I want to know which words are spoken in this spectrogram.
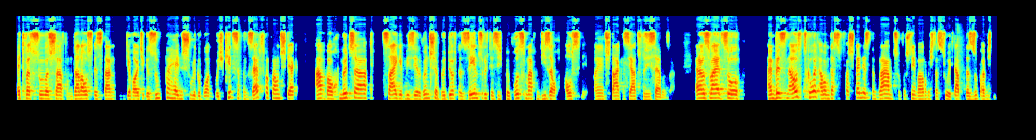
etwas zu erschaffen. Und daraus ist dann die heutige Superheldenschule geworden, wo ich Kids im Selbstvertrauen stärke, aber auch Mütter zeige, wie sie ihre Wünsche, Bedürfnisse, Sehnsüchte sich bewusst machen, diese auch ausleben und ein starkes Ja zu sich selber sagen. Ja, das war jetzt so ein bisschen ausgeholt, aber um das Verständnis im Rahmen zu verstehen, warum ich das tue. Ich glaube, das ist super wichtig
